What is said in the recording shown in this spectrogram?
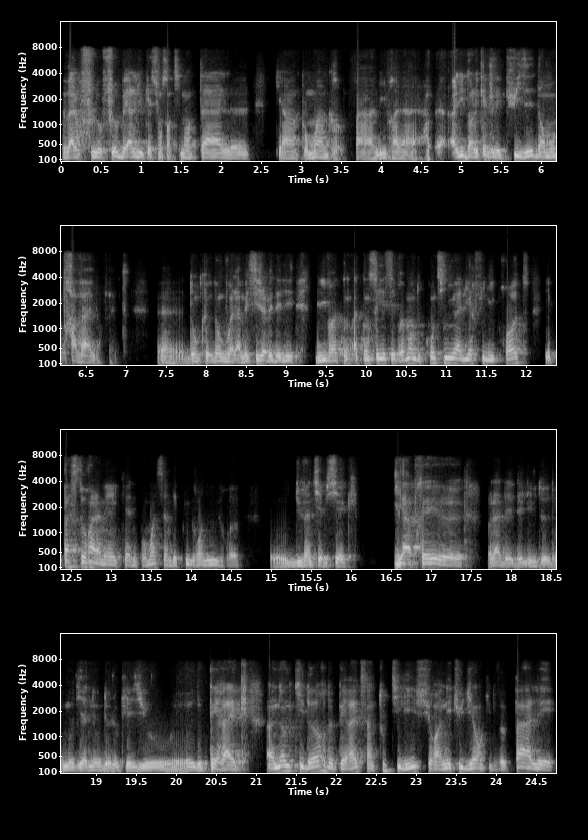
alors Flaubert, l'éducation sentimentale, qui est pour moi un, enfin, un livre, un livre dans lequel je vais puiser dans mon travail en fait. Euh, donc, donc voilà. Mais si j'avais des, livres à, conseiller, c'est vraiment de continuer à lire Philippe Roth et Pastoral américaine. Pour moi, c'est un des plus grands livres euh, du XXe siècle. Il y a après euh, voilà des, livres de, de, Modiano, de Leclésio, de Pérec. Un homme qui dort de Pérec, c'est un tout petit livre sur un étudiant qui ne veut pas aller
